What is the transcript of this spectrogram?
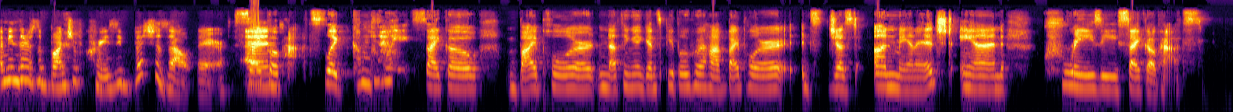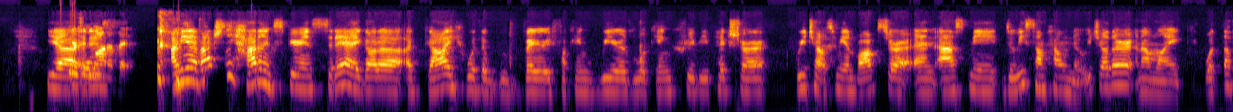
I mean, there's a bunch of crazy bitches out there. Psychopaths, and, like complete psycho, bipolar, nothing against people who have bipolar. It's just unmanaged and crazy psychopaths. Yeah, there's a is. lot of it. I mean, I've actually had an experience today. I got a, a guy with a very fucking weird looking, creepy picture reach out to me in Voxer and ask me, do we somehow know each other? And I'm like, what the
